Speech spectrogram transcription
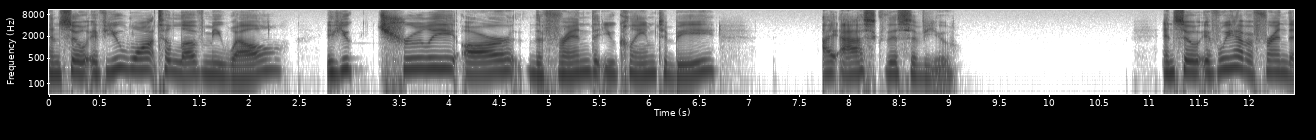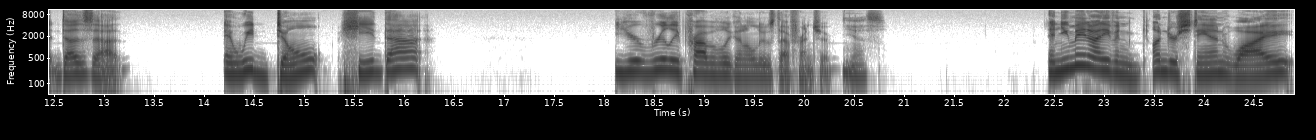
and so if you want to love me well if you truly are the friend that you claim to be i ask this of you and so if we have a friend that does that and we don't heed that you're really probably going to lose that friendship. Yes. And you may not even understand why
